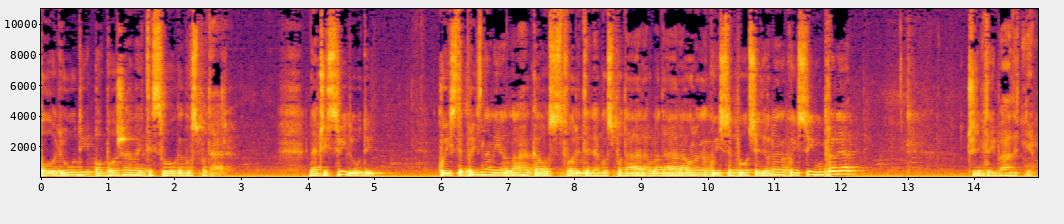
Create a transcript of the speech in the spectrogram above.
O ljudi obožavajte svoga gospodara. Znači svi ljudi koji ste priznali Allaha kao stvoritelja, gospodara, vladara, onoga koji sve posjede, onoga koji svim upravlja, činite ibadet njemu.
